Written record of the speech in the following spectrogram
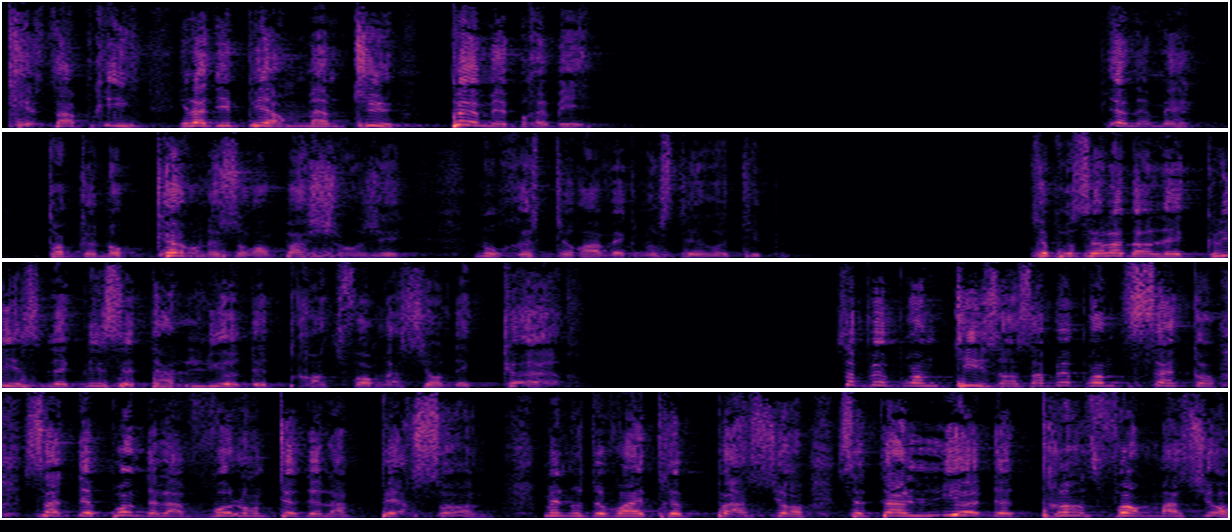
Christ a pris, il a dit, Pierre, m'aimes-tu Peu mes brebis. Bien aimé, tant que nos cœurs ne seront pas changés, nous resterons avec nos stéréotypes. C'est pour cela dans l'église, l'église est un lieu de transformation des cœurs. Ça peut prendre 10 ans, ça peut prendre 5 ans, ça dépend de la volonté de la personne. Mais nous devons être patients. C'est un lieu de transformation.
